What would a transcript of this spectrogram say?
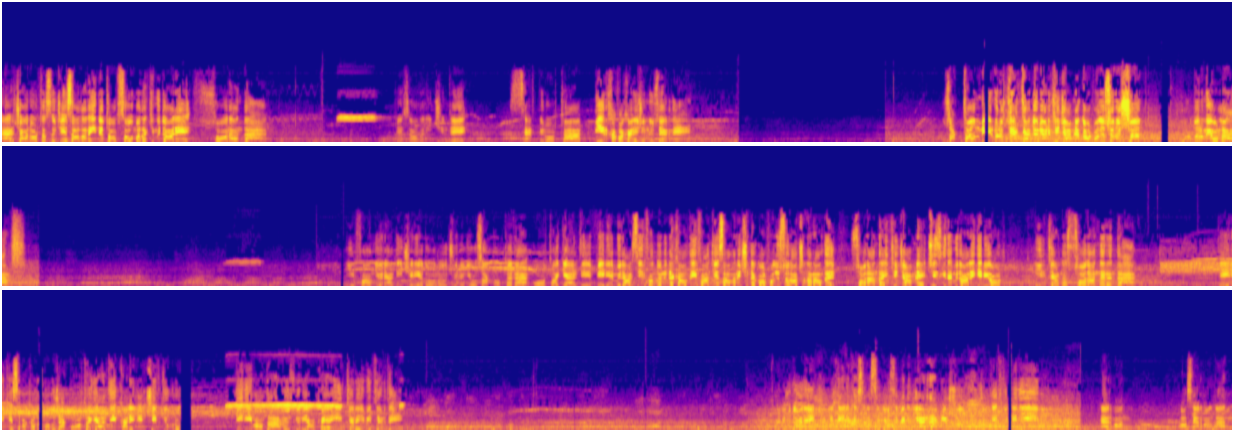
Erçan ortası. Ceza alana indi top. Savunmadaki müdahale son anda. Ceza içinde sert bir orta. Bir kafa kalecinin üzerine. Uzaktan bir vuruş direkten dönüyor. İkinci hamle gol pozisyonu. Şut. Vurdurmuyorlar. İrfan yöneldi içeriye doğru. Cüneyt uzak noktada. Orta geldi. Veli'nin müdahalesi İrfan'ın önünde kaldı. İrfan ceza alanı içinde gol pozisyonu açılar aldı. Son anda ikinci hamle. Çizgide müdahale geliyor. İlk yarının son anlarında. Tehlikesi bakalım olacak? Orta geldi. Kaleci çift yumruk. Dediğim anda Özgür Yankaya ilk yarıyı bitirdi. Böyle müdahale. Şimdi tehlike sırası Göztepe'nin yerden bir şut. Çok etkili değil. Erman. Pas Erman'dan.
